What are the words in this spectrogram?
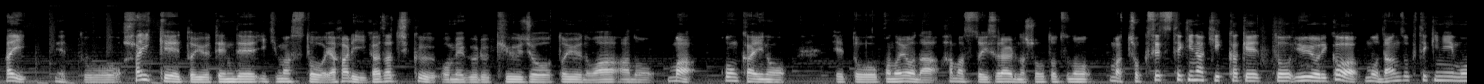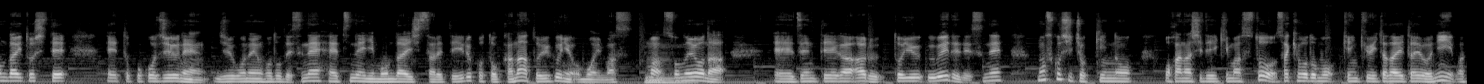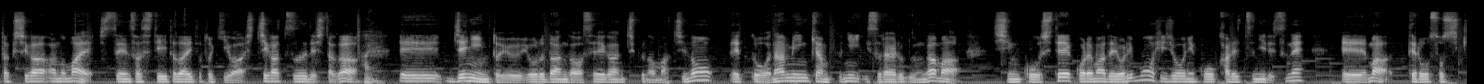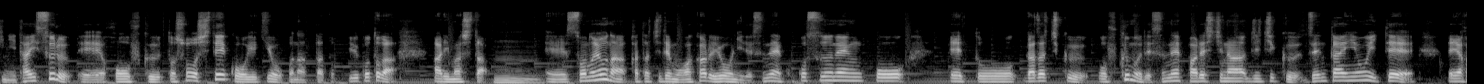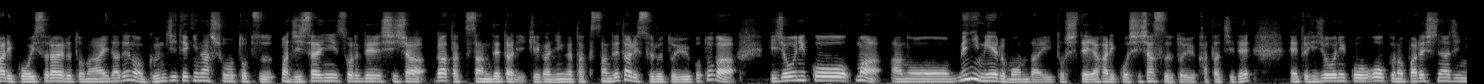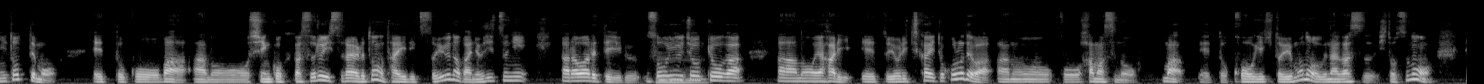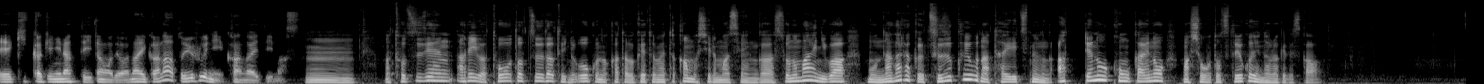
はい、えっと、背景という点でいきますと、やはりガザ地区をめぐる窮状というのは、あのまあ、今回のえっと、このようなハマスとイスラエルの衝突の、まあ、直接的なきっかけというよりかは、もう断続的に問題として、えっと、ここ10年、15年ほどですね、え常に問題視されていることかなというふうに思います。まあ、そのような、え前提があるという上でですね、もう少し直近のお話でいきますと、先ほども研究いただいたように、私があの前出演させていただいた時は7月でしたが、はい、えー、ジェニンというヨルダン川西岸地区の町の、えっと、難民キャンプにイスラエル軍がまあ侵攻して、これまでよりも非常にこう苛烈にですね、えー、まあ、テロ組織に対する、えー、報復と称して攻撃を行ったということがありました。うん、えー、そのような形でもわかるようにですね、ここ数年、こう、えっ、と、ガザ地区を含むですね、パレスチナ自治区全体において、やはりこう、イスラエルとの間での軍事的な衝突、まあ実際にそれで死者がたくさん出たり、怪我人がたくさん出たりするということが、非常にこう、まあ、あの、目に見える問題として、やはりこう、死者数という形で、えっ、と、非常にこう、多くのパレスチナ人にとっても、えっと、こう、まあ、あの、深刻化するイスラエルとの対立というのが如実に現れている、そういう状況が、あの、やはり、えっと、より近いところでは、あの、こう、ハマスのまあ、えっと、攻撃というものを促す一つの、えー、きっかけになっていたのではないかなというふうに考えています。うん。まあ、突然、あるいは唐突だというふうに多くの方は受け止めたかもしれませんが、その前にはもう長らく続くような対立というのがあっての今回の、まあ、衝突ということになるわけですか？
